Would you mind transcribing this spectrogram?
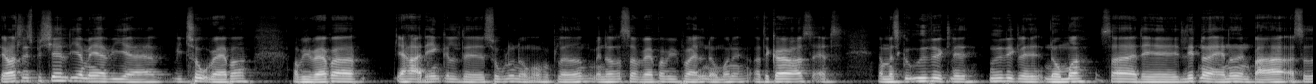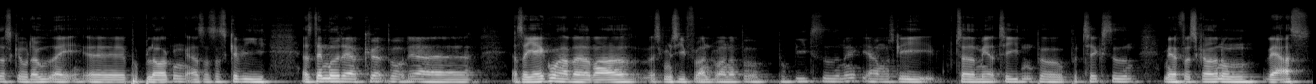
det er også lidt specielt i og med, at vi er, vi er to rapper, og vi rapper, jeg har et enkelt uh, solonummer på pladen, men ellers så rapper vi på alle numrene. Og det gør også, at når man skal udvikle, udvikle numre, så er det lidt noget andet end bare at sidde og skrive derud af øh, på bloggen. Altså så skal vi, altså den måde, det er kørt på, det er, altså Jaco har været meget, hvad skal man sige, frontrunner på, på beat-siden, ikke? Jeg har måske taget mere tiden på, på tekstsiden, med at få skrevet nogle vers,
